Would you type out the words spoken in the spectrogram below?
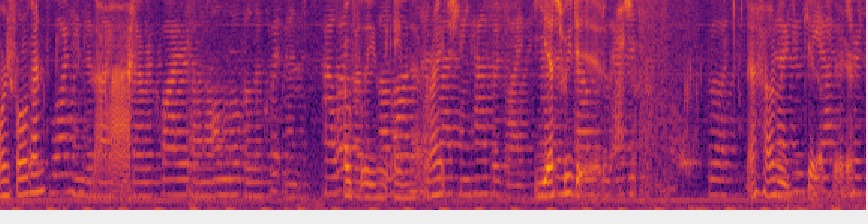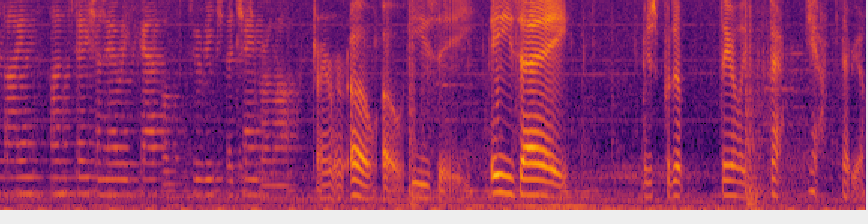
Orange portal gun? Warning devices are required on all mobile equipment. However, Hopefully we aimed that right. flashing hazard lights have Yes, we did. Awesome. Good. Now how do now we get the up there? Science unstationary scaffold to reach the chamber lock. Trying to remember. Oh, oh, easy. Easy! We just put it up there like that. Yeah, there we go.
